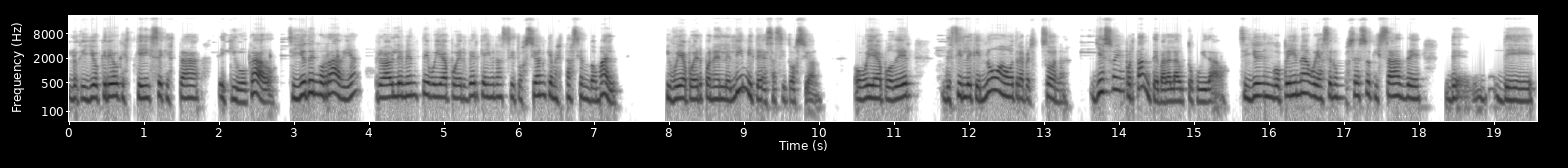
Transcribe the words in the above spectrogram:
lo que yo creo que, que hice que está equivocado. Si yo tengo rabia, probablemente voy a poder ver que hay una situación que me está haciendo mal y voy a poder ponerle límite a esa situación o voy a poder decirle que no a otra persona. Y eso es importante para el autocuidado. Si yo tengo pena, voy a hacer un proceso quizás de, de de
